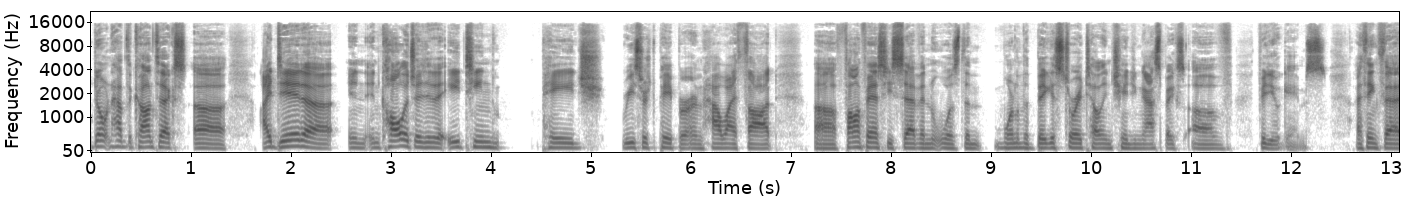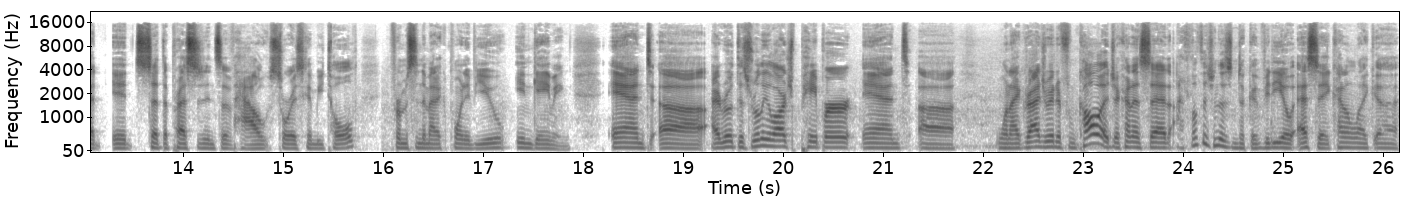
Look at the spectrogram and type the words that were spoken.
don't have the context, uh, I did uh, in in college. I did an 18 page research paper on how I thought uh, Final Fantasy VII was the one of the biggest storytelling changing aspects of video games. I think that it set the precedence of how stories can be told from a cinematic point of view in gaming. And uh, I wrote this really large paper and. Uh, when I graduated from college, I kind of said, I'd love to turn this into a video essay, kind of like uh,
